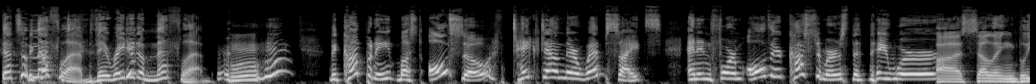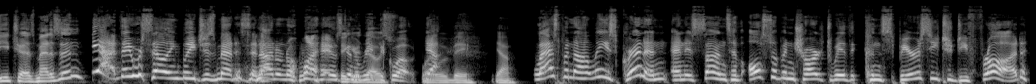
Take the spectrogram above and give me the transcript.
That's a meth lab. They raided a meth lab. Mm-hmm. The company must also take down their websites and inform all their customers that they were Uh, selling bleach as medicine. Yeah, they were selling bleach as medicine. I don't know why I was going to read that the was quote. What Yeah. it would be. Yeah. Last but not least, Grennan and his sons have also been charged with conspiracy to defraud,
